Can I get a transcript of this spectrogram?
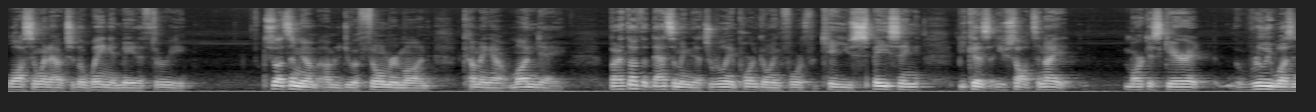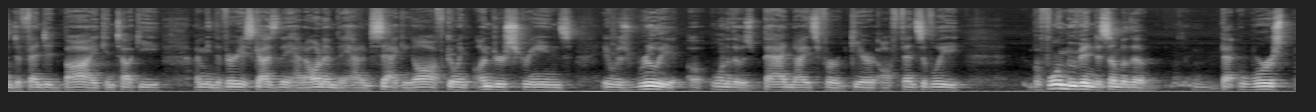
Lawson went out to the wing and made a three. So that's something I'm, I'm going to do a film room on coming out Monday. But I thought that that's something that's really important going forward for KU spacing because you saw it tonight. Marcus Garrett really wasn't defended by Kentucky. I mean, the various guys that they had on him, they had him sagging off, going under screens. It was really a, one of those bad nights for Garrett offensively. Before we move into some of the worst,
